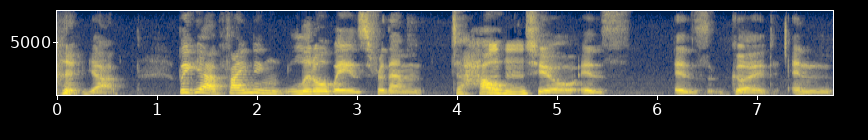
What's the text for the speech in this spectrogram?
yeah, but yeah, finding little ways for them to help Mhm. too is is good in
